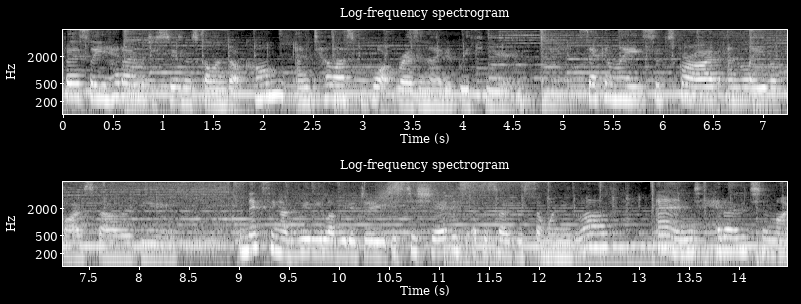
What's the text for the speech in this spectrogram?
Firstly, head over to susanscollan.com and tell us what resonated with you. Secondly, subscribe and leave a five star review. The next thing I'd really love you to do is to share this episode with someone you love and head over to my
